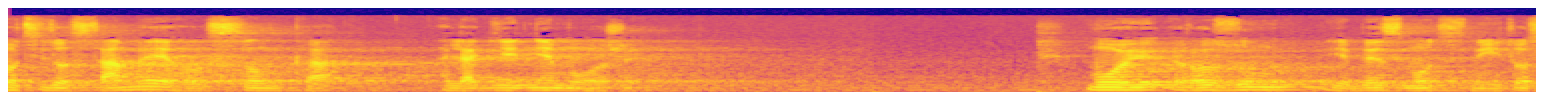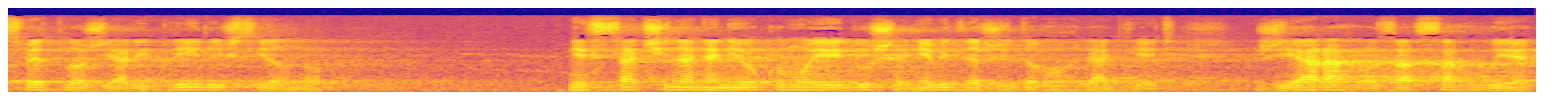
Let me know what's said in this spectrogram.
hoci do samého slnka hľadieť nemôže. Môj rozum je bezmocný, to svetlo žiari príliš silno. Nestačí na ňa oko mojej duše, nevydrží dlho hľadieť. Žiara ho zasahuje,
